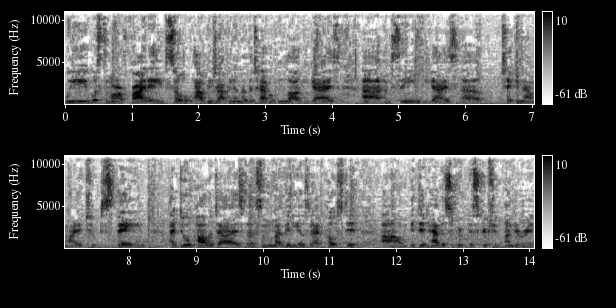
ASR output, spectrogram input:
we what's tomorrow? Friday. So I'll be dropping another travel vlog, you guys. Uh, I'm seeing you guys uh, checking out my trip to Spain. I do apologize. Uh, some of my videos that I posted, um, it didn't have the script description under it,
